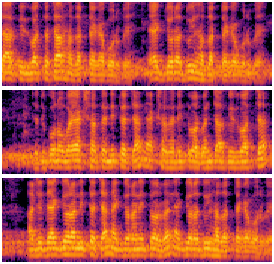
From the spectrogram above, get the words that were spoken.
চার পিস বাচ্চা চার হাজার টাকা পড়বে, এক জোড়া দুই হাজার টাকা পড়বে। যদি কোনো ভাই একসাথে নিতে চান, একসাথে নিতে পারবেন চার পিস বাচ্চা, আর যদি এক জোড়া নিতে চান, এক জোড়া নিতে পারবেন, এক জোড়া দুই হাজার টাকা পড়বে।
